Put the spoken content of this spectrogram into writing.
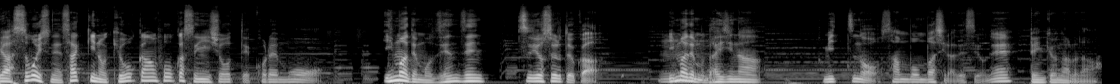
やすごいですねさっきの共感フォーカス印象ってこれもう今でも全然通用するというか今でも大事な3つの3本柱ですよね。勉強になるな。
